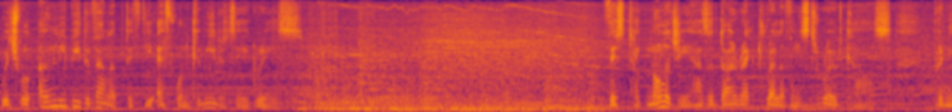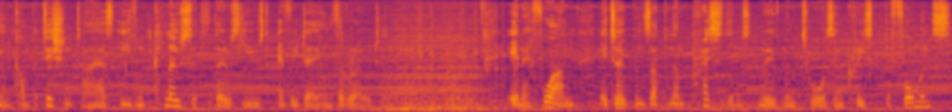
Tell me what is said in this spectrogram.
which will only be developed if the F1 community agrees. This technology has a direct relevance to road cars, bringing competition tyres even closer to those used every day on the road. In F1, it opens up an unprecedented movement towards increased performance,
